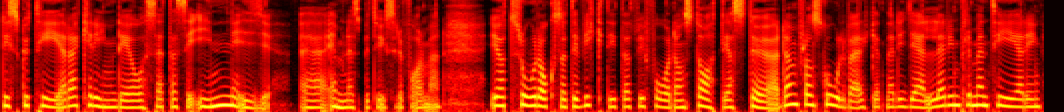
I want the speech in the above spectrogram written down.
diskutera kring det och sätta sig in i ämnesbetygsreformen. Jag tror också att det är viktigt att vi får de statliga stöden från Skolverket när det gäller implementering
